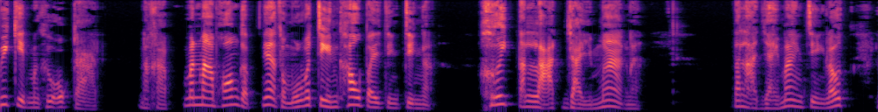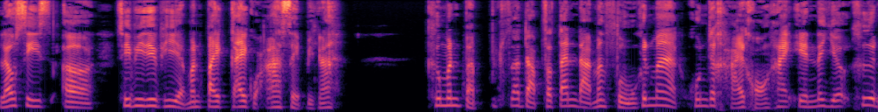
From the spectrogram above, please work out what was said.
วิกฤตมันคือโอกาสนะครับ มันมาพร้อมกับเนี่ยสมมุติว่าจีนเข้าไปจริง ๆอะ เฮ้ยตลาดใหญ่มากนะ ตลาดใหญ่มากจริงๆแล้วแล้วซีเอ่อ CPTP อะมันไปไกลกว่า RCEP อีกนะ คือมันแบบระดับ standard มันสูงขึ้นมาก คุณจะขายของ high-end ได้เยอะขึ้น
